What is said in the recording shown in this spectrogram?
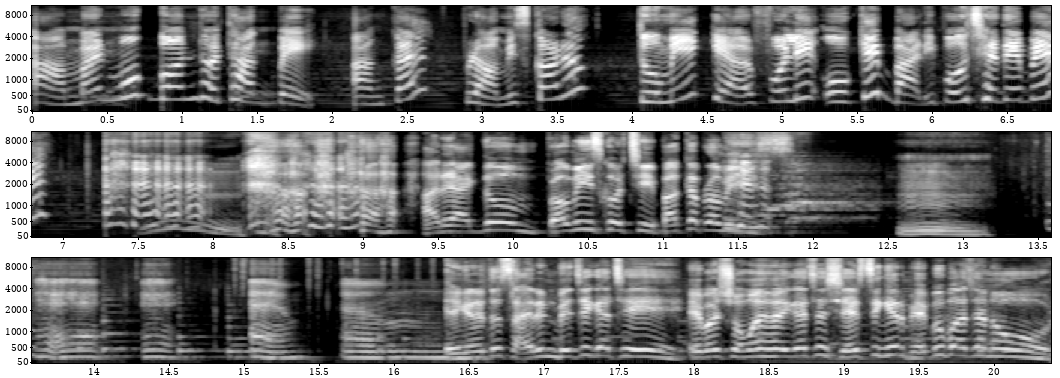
আমার মুখ বন্ধ থাকবে। আঙ্কেল প্রমিস করো। তুমি কেয়ারফুলি ওকে বাড়ি পৌঁছে দেবে। আরে একদম প্রমিস করছি, পাক্কা প্রমিস হুম। এখানে তো সাইরেন বেজে গেছে। এবার সময় হয়ে গেছে শের সিং এর ভেবু বাজানোর।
